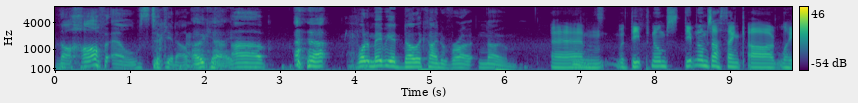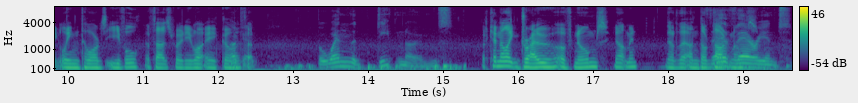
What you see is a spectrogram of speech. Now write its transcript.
the half elves took it up, Okay. uh, what maybe another kind of ro- gnome? Um, with deep gnomes, deep gnomes, I think are like lean towards evil. If that's where you want to go with Okay. it, But when the deep gnomes, they're kind of like drow of gnomes. You know what I mean? They're the their underdark gnomes. variant.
